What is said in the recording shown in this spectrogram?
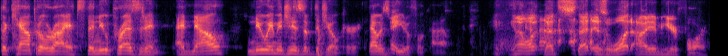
the Capitol riots, the new president, and now new images of the Joker. That was Hey. beautiful, Kyle. you know what that's that is what i am here for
